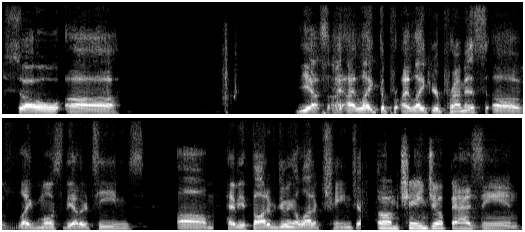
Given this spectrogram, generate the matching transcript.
so uh yes, I, I like the I like your premise of like most of the other teams. Um have you thought of doing a lot of change up? Um change up as in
